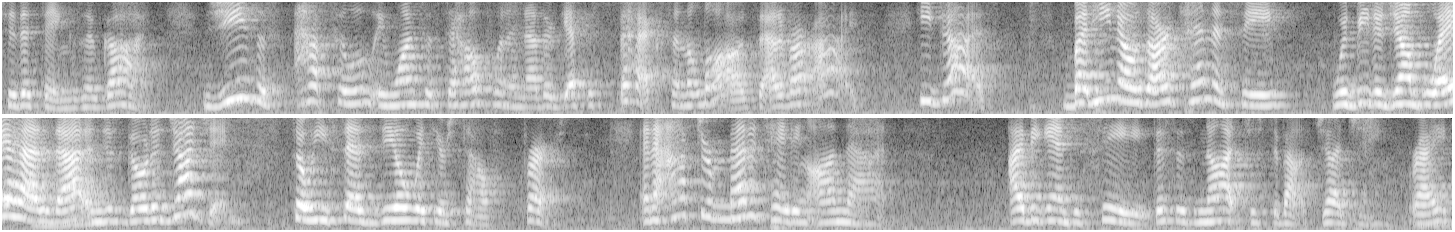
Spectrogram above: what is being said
to the things of god. Jesus absolutely wants us to help one another get the specks and the logs out of our eyes. He does. But he knows our tendency would be to jump way ahead of that and just go to judging. So he says, deal with yourself first. And after meditating on that, I began to see this is not just about judging, right?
